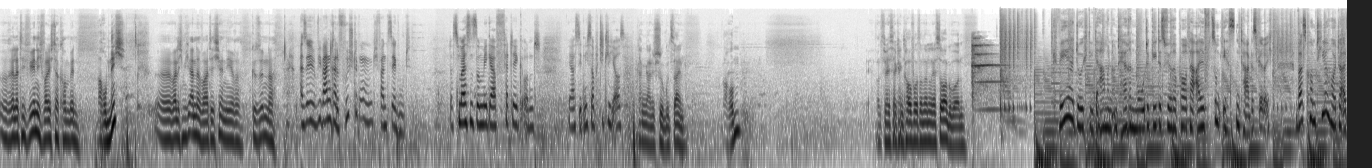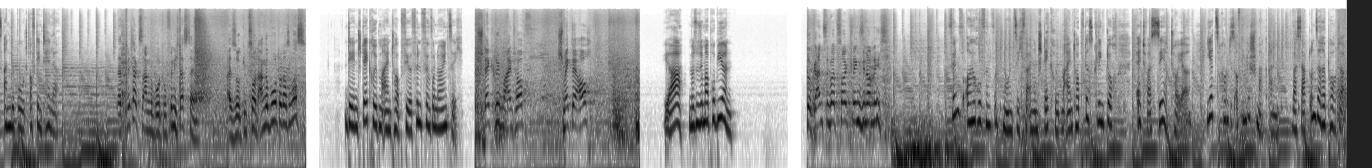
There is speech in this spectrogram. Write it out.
Relativ wenig, weil ich da kaum bin. Warum nicht? Äh, weil ich mich anderweitig ernähre, gesünder. Also wir waren gerade frühstücken und ich fand es sehr gut. Das ist meistens so mega fettig und ja, es sieht nicht so appetitlich aus. Kann gar nicht so gut sein. Warum? Sonst wäre es ja kein Kaufhaus, sondern ein Restaurant geworden. Quer durch die Damen- und Herrenmode geht es für Reporter Alf zum ersten Tagesgericht. Was kommt hier heute als Angebot auf den Teller? Das Mittagsangebot, wo finde ich das denn? Also gibt es noch ein Angebot oder sowas? Den Steckrübeneintopf für 5,95. Steckrübeneintopf? Schmeckt der auch? Ja, müssen Sie mal probieren. So ganz überzeugt klingen Sie noch nicht. 5,95 Euro für einen Steckrübeneintopf, das klingt doch etwas sehr teuer. Jetzt kommt es auf den Geschmack an. Was sagt unser Reporter?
